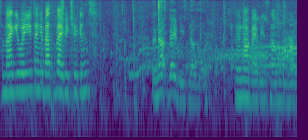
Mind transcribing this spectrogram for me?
So Maggie, what do you think about the baby chickens? They're not babies no more. They're not babies no more, are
